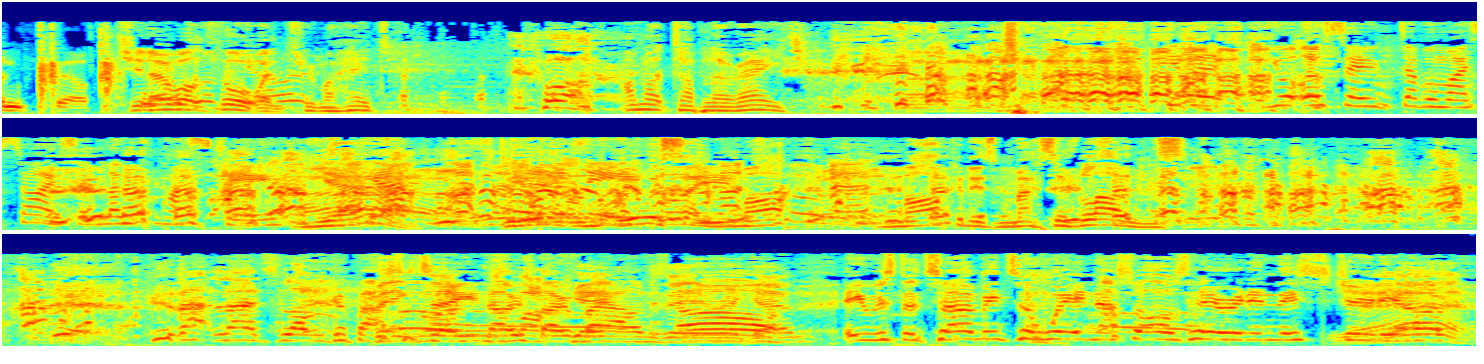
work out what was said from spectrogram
and stuff. Do you know what thought went through my head? what? I'm like double her age. yeah, but you're also double my size, so lung capacity. Yeah. yeah we, always, we always say Mark, Mark and his massive lungs. that lad's lung capacity Big knows no bounds. Oh, he was determined to win. That's what I was hearing in this studio. Yeah,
